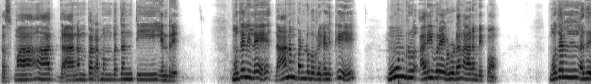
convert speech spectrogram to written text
தஸ்மாத் தானம் பரமம் வதந்தி என்று. முதலிலே தானம் பண்ணுபவர்களுக்கு மூன்று அறிவுரைகளுடன் ஆரம்பிப்போம். முதல் அது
